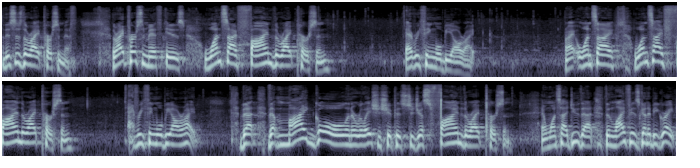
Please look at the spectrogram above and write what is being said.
This is the right person myth. The right person myth is once I find the right person, everything will be all right. Right? Once I once I find the right person, everything will be all right. That, that my goal in a relationship is to just find the right person. And once I do that, then life is going to be great.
